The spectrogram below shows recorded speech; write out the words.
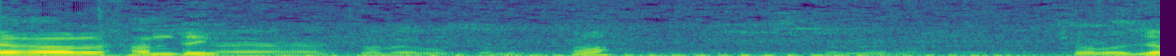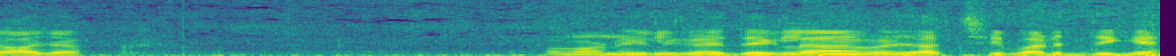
দেখা হলো শান্তি? হ্যাঁ হ্যাঁ চলে। হ্যাঁ? চলে যাওয়া যাক। আমরা নীলগাই দেখলাম এবার যাচ্ছি বাড়ির দিকে।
